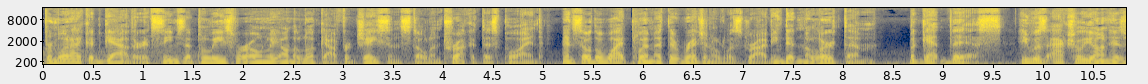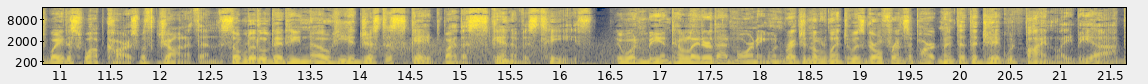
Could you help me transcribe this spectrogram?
From what I could gather, it seems that police were only on the lookout for Jason's stolen truck at this point, and so the white Plymouth that Reginald was driving didn't alert them. But get this, he was actually on his way to swap cars with Jonathan, so little did he know he had just escaped by the skin of his teeth. It wouldn't be until later that morning when Reginald went to his girlfriend's apartment that the jig would finally be up.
